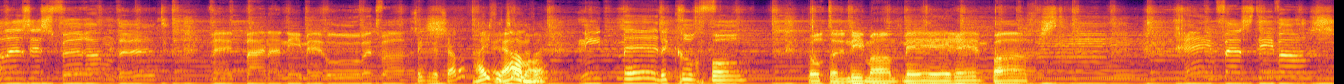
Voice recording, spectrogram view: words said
Alles is veranderd, weet bijna niet meer hoe het was. Zing je dit zelf? Hij is het Ja, zelf, man. hè? Niet meer de kroeg vol, tot er niemand meer in past. Geen festivals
